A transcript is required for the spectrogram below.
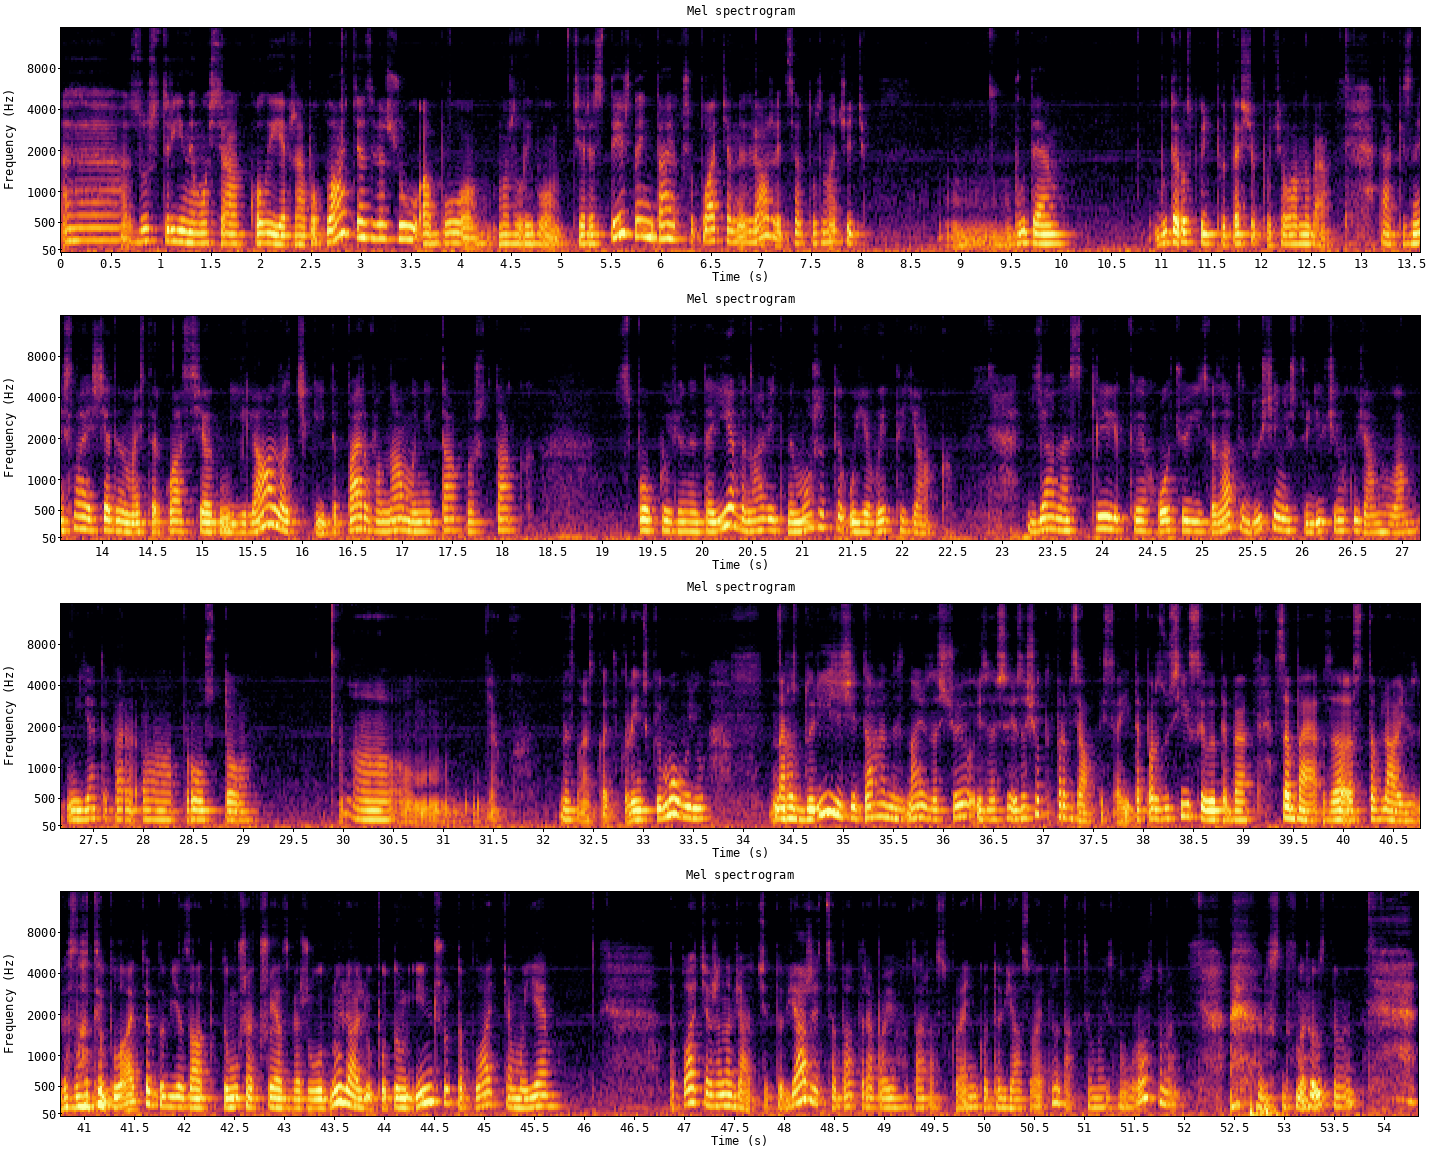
Е, Зустрінемося, коли я вже або плаття зв'яжу, або, можливо, через тиждень. Да, якщо плаття не зв'яжеться, то значить буде, буде розповідь про те, що почала нове. Так, і знайшла я ще один майстер-клас, ще однієї лялечки, і тепер вона мені також так спокою не дає, ви навіть не можете уявити як. Я наскільки хочу її зв'язати дужче, ніж ту дівчинку Янгола. Я тепер а, просто, а, як не знаю сказати українською мовою, на роздоріжжі, да, не знаю за що і за, за що тепер взятися. І тепер з усієї сили тебе себе заставляю зв'язати плаття, дов'язати, тому що якщо я зв'яжу одну лялю, потім іншу, то плаття моє. То плаття вже навряд чи дов'яжеться, да, треба його зараз скоренько дов'язувати. Ну так, це мої знову роздуми. роздуми, роздуми.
